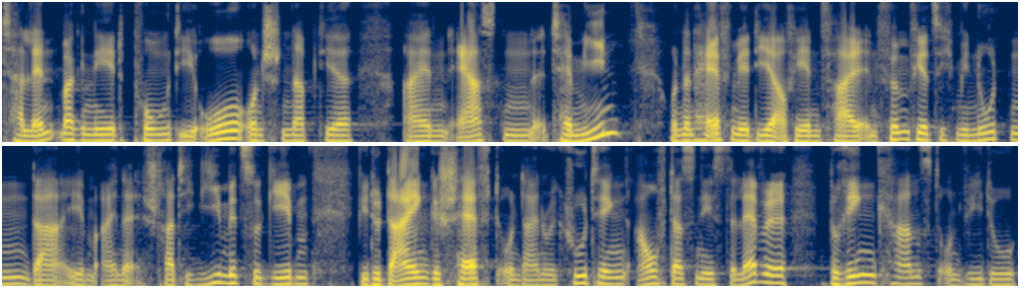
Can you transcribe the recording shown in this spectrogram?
talentmagnet.io und schnapp dir einen ersten Termin und dann helfen wir dir auf jeden Fall in 45 Minuten da eben eine Strategie mitzugeben, wie du dein Geschäft und dein Recruiting auf das nächste Level bringen kannst und wie du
